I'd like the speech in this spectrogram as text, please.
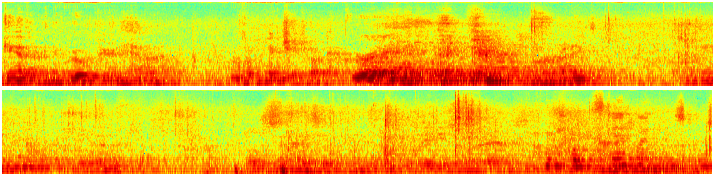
gather in a group here and have a, have a picture took? Great. All right. Both sides here. Stand by, Mr.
